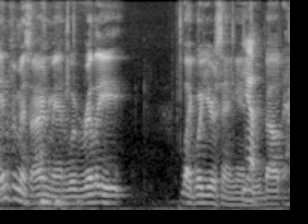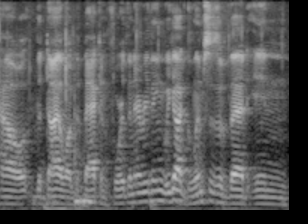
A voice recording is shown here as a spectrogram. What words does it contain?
infamous Iron Man, what really, like what you're saying, Andrew, Yeah. about how the dialogue, the back and forth, and everything, we got glimpses of that in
